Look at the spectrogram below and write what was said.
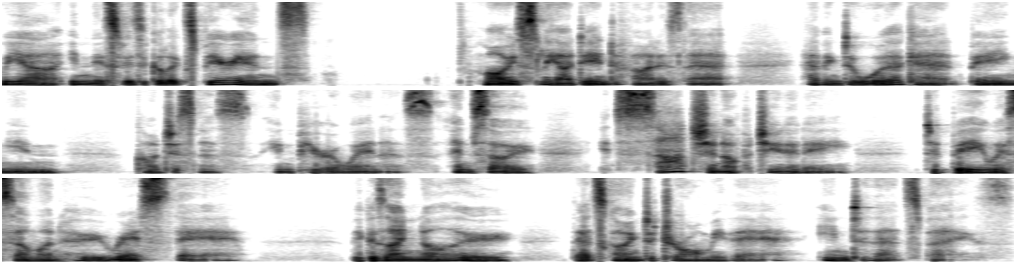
we are in this physical experience, mostly identified as that, having to work at being in consciousness, in pure awareness. And so it's such an opportunity to be with someone who rests there because I know that's going to draw me there into that space.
